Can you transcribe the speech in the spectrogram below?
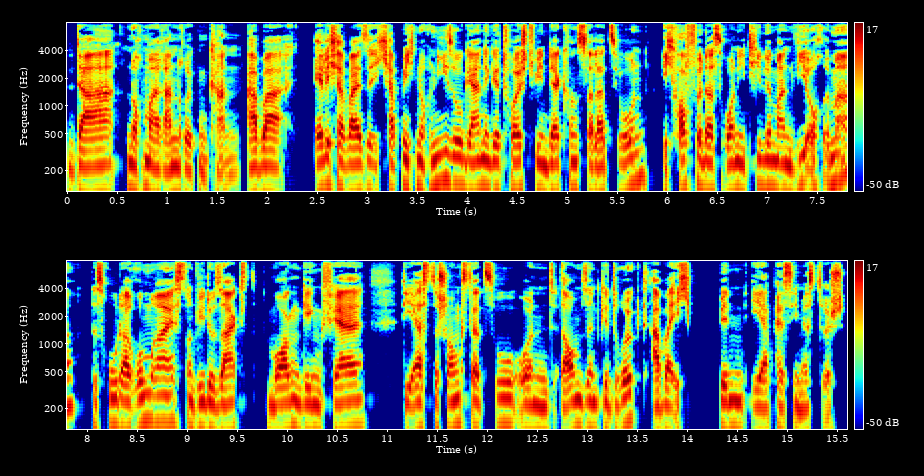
da nochmal ranrücken kann. Aber ehrlicherweise, ich habe mich noch nie so gerne getäuscht wie in der Konstellation. Ich hoffe, dass Ronny Thielemann wie auch immer das Ruder rumreißt und wie du sagst, morgen gegen Fair die erste Chance dazu und Daumen sind gedrückt, aber ich bin eher pessimistisch.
